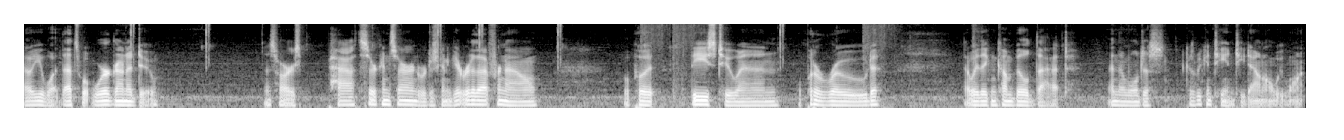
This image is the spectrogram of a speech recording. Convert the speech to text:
Tell you what, that's what we're gonna do. As far as paths are concerned, we're just gonna get rid of that for now. We'll put these two in. We'll put a road. That way they can come build that. And then we'll just, because we can TNT down all we want.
